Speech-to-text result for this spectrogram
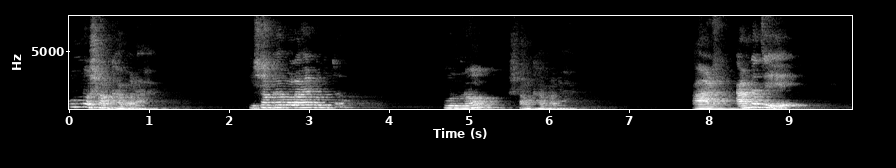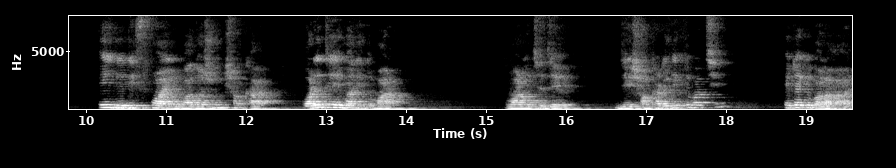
পূর্ণ সংখ্যা বলা হয়। কি সংখ্যা বলা হয় বলতো? পূর্ণ সংখ্যা বলা হয় আর আমরা যে এই রেডিক্স পয়েন্ট বা দশমিক সংখ্যা, পরে যে মানে তোমার তোমার হচ্ছে যে যে সংখ্যাটা দেখতে পাচ্ছি, এটাকে বলা হয়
